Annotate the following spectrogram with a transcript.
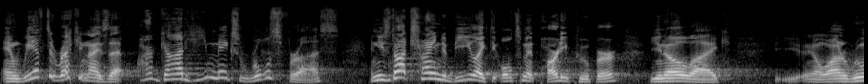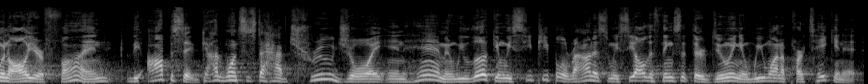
And we have to recognize that our God, He makes rules for us. And He's not trying to be like the ultimate party pooper, you know, like, you know, want to ruin all your fun. The opposite. God wants us to have true joy in Him. And we look and we see people around us and we see all the things that they're doing and we want to partake in it.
